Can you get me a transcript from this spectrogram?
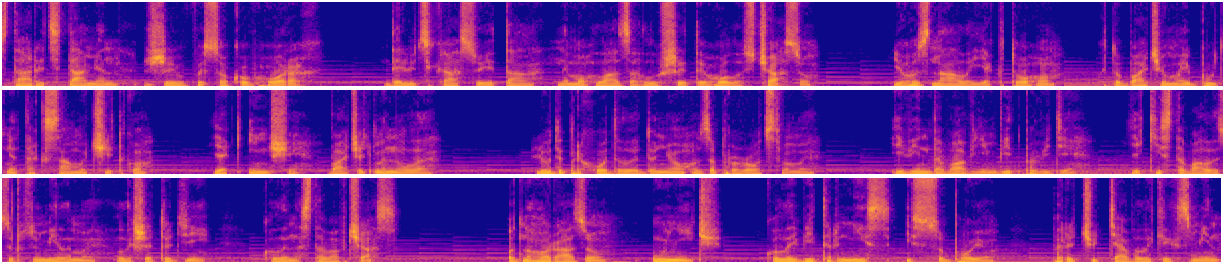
Старець Дам'ян жив високо в горах, де людська суєта не могла заглушити голос часу. Його знали як того, хто бачив майбутнє так само чітко, як інші бачать минуле. Люди приходили до нього за пророцтвами, і він давав їм відповіді, які ставали зрозумілими лише тоді, коли наставав час. Одного разу, у ніч, коли вітер ніс із собою передчуття великих змін,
